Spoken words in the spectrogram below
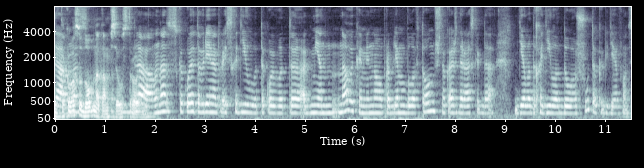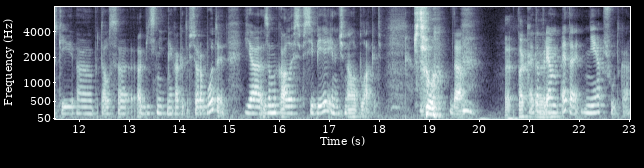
Да, так у у вас нас- удобно там все устроено. Да, у нас какое-то время происходил вот такой вот э, обмен навыками, но проблема была в том, что каждый раз, когда дело доходило до шуток, где Афонский э, пытался объяснить мне, как это все работает, я замыкалась в себе и начинала плакать. Что? Да. Э, Так, Это э, прям, это не шутка.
